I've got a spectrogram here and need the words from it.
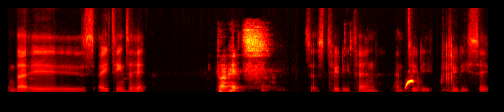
And that is 18 to hit. That hits. So it's 2d10 and 2d 2d6.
